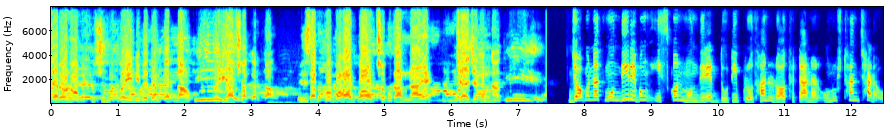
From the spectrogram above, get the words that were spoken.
चरणों में वही निवेदन करता हूँ, वही आशा करता हूँ। सबको बहुत बहुत शुभकामनाएँ। जय जगन्नाथ। জগন্নাথ মন্দির এবং ইসকন মন্দিরের দুটি প্রধান রথ টানার অনুষ্ঠান ছাড়াও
